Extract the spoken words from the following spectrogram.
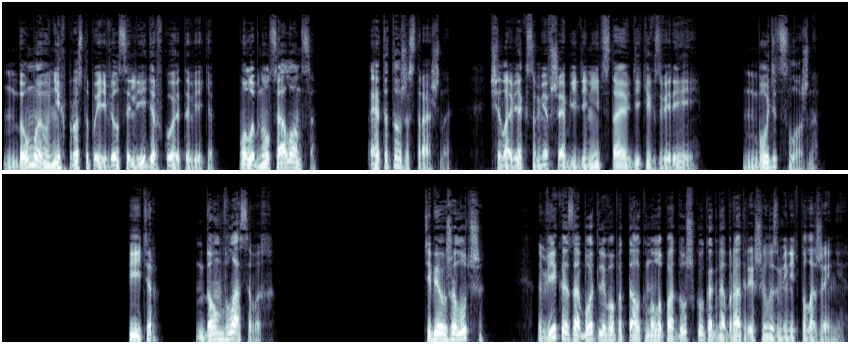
Думаю, у них просто появился лидер в кои-то веке. Улыбнулся Алонсо. Это тоже страшно. Человек, сумевший объединить стаю диких зверей, будет сложно. Питер. Дом Власовых. Тебе уже лучше? Вика заботливо подтолкнула подушку, когда брат решил изменить положение.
